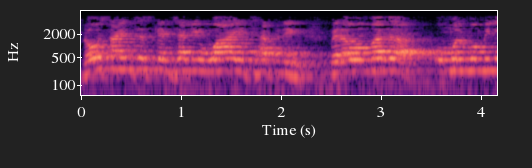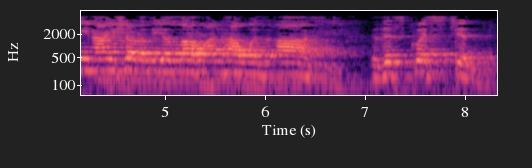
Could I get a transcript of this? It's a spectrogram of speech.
No scientist can tell you why it's happening. When our mother, Umm al-Mumineen Aisha radiallahu anha was asked this question,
